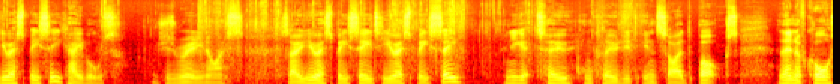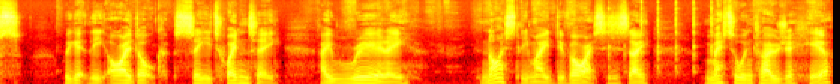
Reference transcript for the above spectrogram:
USB-C cables, which is really nice. So USB-C to USB-C, and you get two included inside the box. And then of course, we get the iDock C20, a really nicely made device. This is a metal enclosure here.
